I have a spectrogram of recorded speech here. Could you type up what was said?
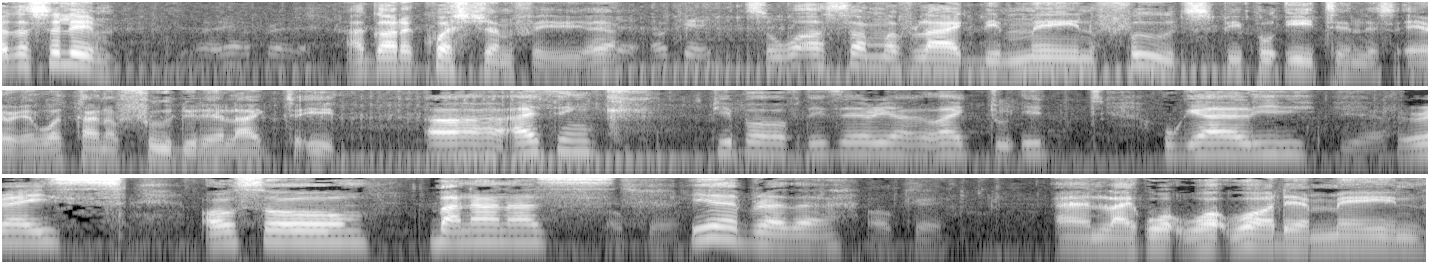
Brother Salim. I got a question for you. Yeah. Yeah, okay. So, what are some of like the main foods people eat in this area? What kind of food do they like to eat? Uh, I think people of this area like to eat ugali, Yeah. rice, also bananas. Okay. Yeah, brother. Okay. And like, what what what are their main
